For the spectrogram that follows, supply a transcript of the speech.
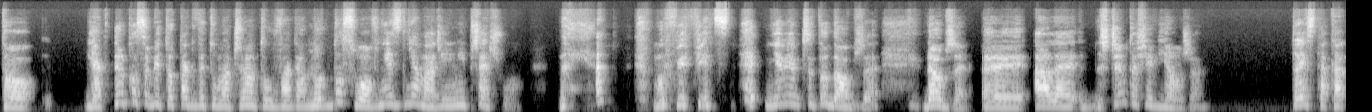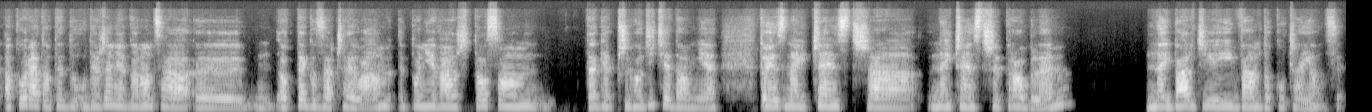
to jak tylko sobie to tak wytłumaczyłam, to uwaga, no dosłownie z dnia na dzień mi przeszło. Mówię, więc nie wiem, czy to dobrze. Dobrze, e, ale z czym to się wiąże? To jest taka, akurat o te uderzenia gorąca, e, od tego zaczęłam, ponieważ to są, tak jak przychodzicie do mnie, to jest najczęstsza, najczęstszy problem, najbardziej Wam dokuczający.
